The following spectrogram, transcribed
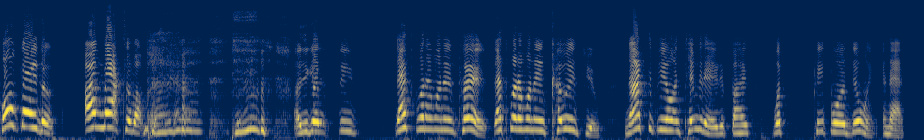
Full I'm maximum. Are you to see? That's what I want to pray. That's what I want to encourage you. Not to feel intimidated by what people are doing in that.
